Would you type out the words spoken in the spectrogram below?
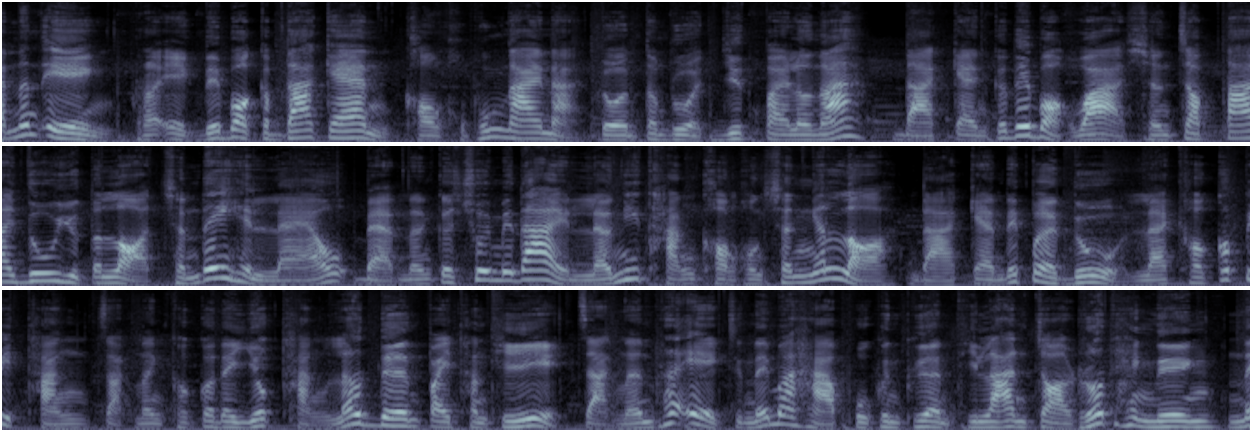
นนั่นเอง พระเอกได้บอกกับดาแกนของของพวกนายน่ะโดนตำรวจยึดไปแล้วนะ ดาแกนก็ได้บอกว่าฉันจับตายดูอยู่ตลอดฉันได้เห็นแล้ว แบบนั้นก็ช่วยไม่ได้ แล้วนี่ถังของของฉันงั้นเหรอ ดาแกนได้เปิดดู และเขาก็ปิดถัง จากนั้นเขาก็ได้ยกถังแล้วเดินไปทันที จากนั้นพระเอกจึงได้มาหาพวกเพื่อนๆที่ลานจอดรถแห่งหนึ่ง ใน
